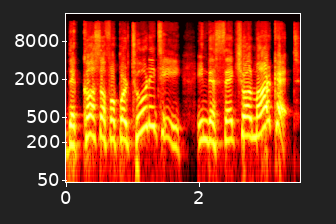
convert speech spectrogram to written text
the cost of opportunity in the sexual market.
